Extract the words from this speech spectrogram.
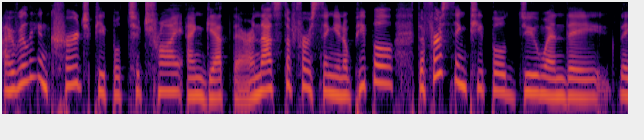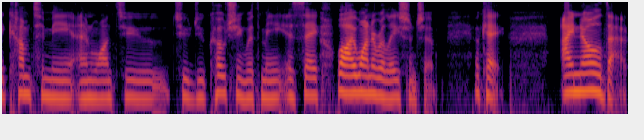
I really encourage people to try and get there. And that's the first thing, you know, people the first thing people do when they they come to me and want to to do coaching with me is say, "Well, I want a relationship." Okay. I know that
